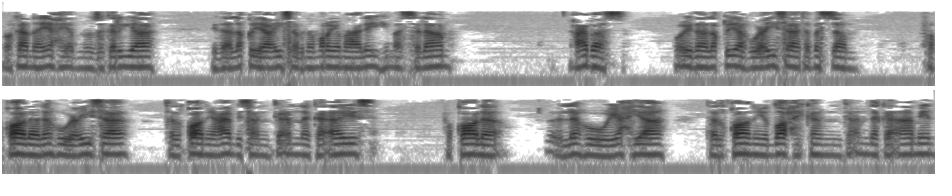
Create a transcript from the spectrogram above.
وكان يحيى بن زكريا إذا لقي عيسى بن مريم عليهما السلام عبس وإذا لقيه عيسى تبسم فقال له عيسى تلقاني عابسا كأنك آيس؟ فقال له يحيى تلقاني ضاحكا كأنك آمن؟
